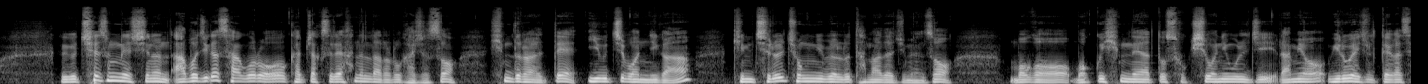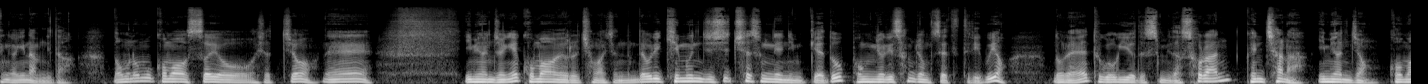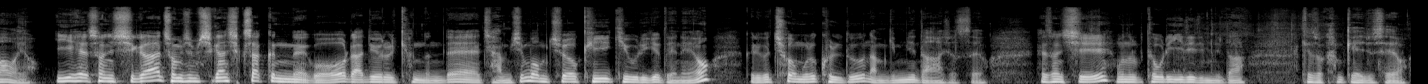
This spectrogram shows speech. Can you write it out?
그리고 최승래 씨는 아버지가 사고로 갑작스레 하늘나라로 가셔서 힘들어할 때 이웃집 언니가 김치를 종류별로 담아다 주면서 먹어 먹고 힘내야 또 속 시원히 울지 라며 위로해 줄 때가 생각이 납니다. 너무너무 고마웠어요 하셨죠. 네. 임현정의 고마워요를 청하셨는데 우리 김은지 씨, 최승래 님께도 복요리 3종 세트 드리고요. 노래 두 곡 이어 듣습니다. 소란 괜찮아. 임현정 고마워요. 이혜선 씨가 점심시간 식사 끝내고 라디오를 켰는데 잠시 멈춰 귀 기울이게 되네요. 그리고 처음으로 글도 남깁니다 하셨어요. 혜선 씨, 오늘부터 우리 1일입니다. 계속 함께 해주세요.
